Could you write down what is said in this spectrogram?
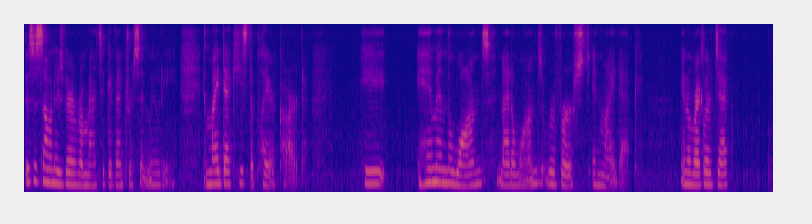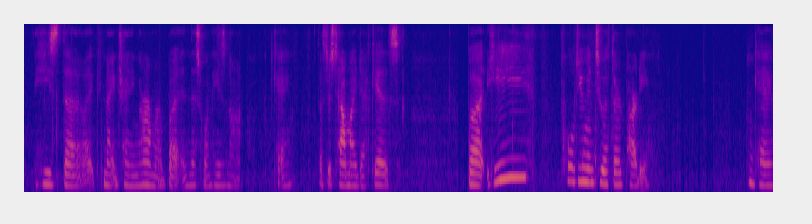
This is someone who's very romantic, adventurous, and moody. In my deck, he's the player card. He, him and the wands, Knight of Wands, reversed in my deck in a regular deck, he's the like knight in shining armor, but in this one he's not. Okay, that's just how my deck is. But he pulled you into a third party. Okay,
